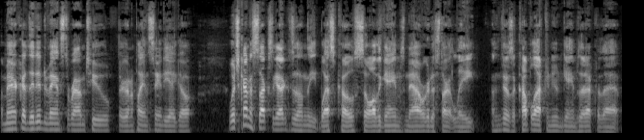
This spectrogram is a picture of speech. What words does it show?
America, they did advance to round two. They're going to play in San Diego, which kind of sucks again because it's on the West Coast, so all the games now are going to start late. I think there's a couple afternoon games that after that.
